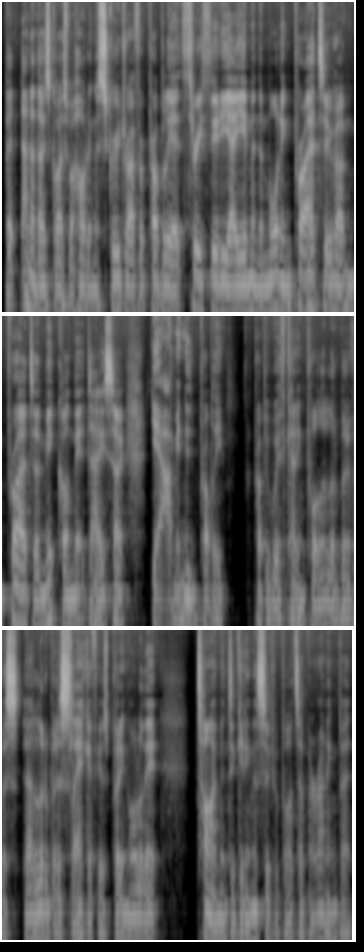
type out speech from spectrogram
but none of those guys were holding a screwdriver probably at three thirty a.m. in the morning prior to um prior to MechCon that day. So yeah, I mean probably probably worth cutting Paul a little bit of a little bit of slack if he was putting all of that time into getting the superpods up and running. But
